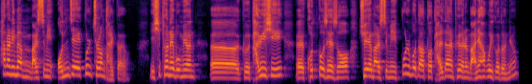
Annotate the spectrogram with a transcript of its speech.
하나님의 말씀이 언제 꿀처럼 달까요? 이 시편에 보면 어, 그 다윗이 곳곳에서 주의 말씀이 꿀보다 더 달다는 표현을 많이 하고 있거든요.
